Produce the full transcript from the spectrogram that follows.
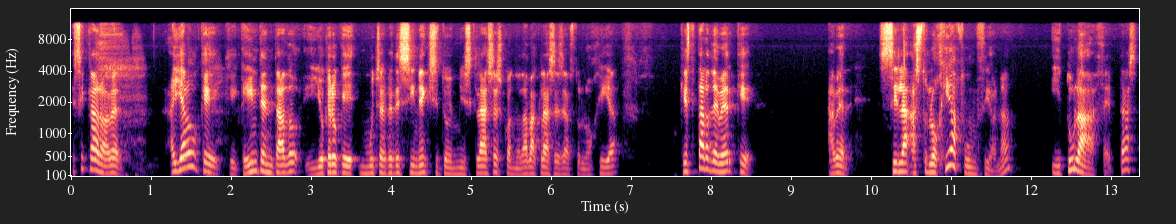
Sí, claro, a ver, hay algo que, he intentado, y yo creo que muchas veces sin éxito en mis clases, cuando daba clases de astrología, que es tratar de ver que, a ver, si la astrología funciona y tú la aceptas,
